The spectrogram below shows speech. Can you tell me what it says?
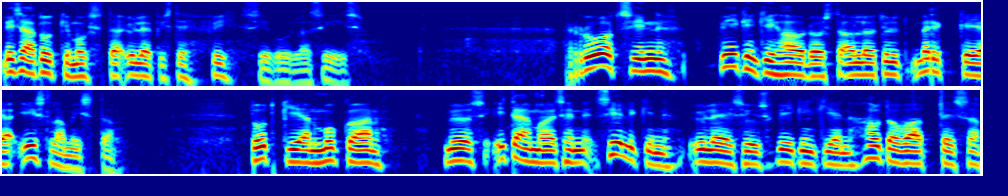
Lisää tutkimuksista yle.fi-sivuilla siis. Ruotsin viikinkihaudoista on löytynyt merkkejä islamista. Tutkijan mukaan myös itämaisen silkin yleisyys viikinkien hautavaatteissa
